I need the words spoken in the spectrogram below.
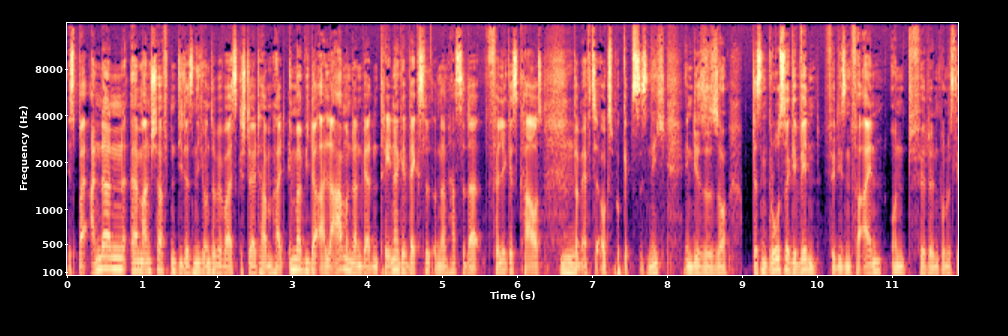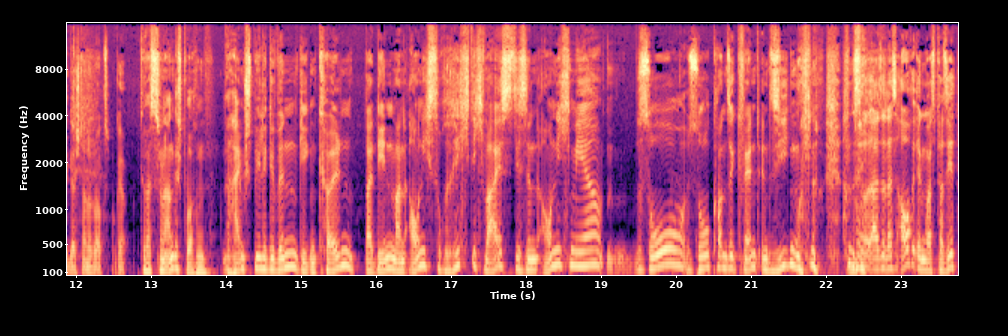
ist bei anderen äh, Mannschaften, die das nicht unter Beweis gestellt haben, halt immer wieder Alarm und dann werden Trainer gewechselt und dann hast du da völliges Chaos. Beim FC Augsburg gibt es das nicht in dieser Saison. Das ist ein großer Gewinn für diesen Verein und für den Bundesliga-Standort Augsburg. Ja. Du hast schon angesprochen, Heimspiele gewinnen gegen Köln, bei denen man auch nicht so richtig weiß, die sind auch nicht mehr so so konsequent in Siegen und, und so, also dass auch irgendwas passiert.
